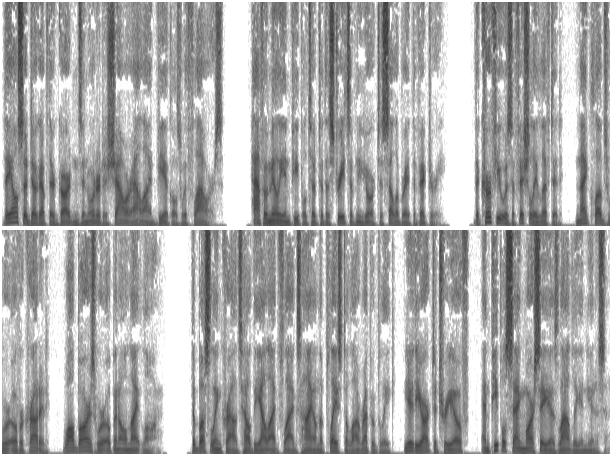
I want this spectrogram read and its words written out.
They also dug up their gardens in order to shower Allied vehicles with flowers. Half a million people took to the streets of New York to celebrate the victory. The curfew was officially lifted, nightclubs were overcrowded, while bars were open all night long. The bustling crowds held the Allied flags high on the Place de la République, near the Arc de Triomphe, and people sang Marseillaise loudly in unison.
